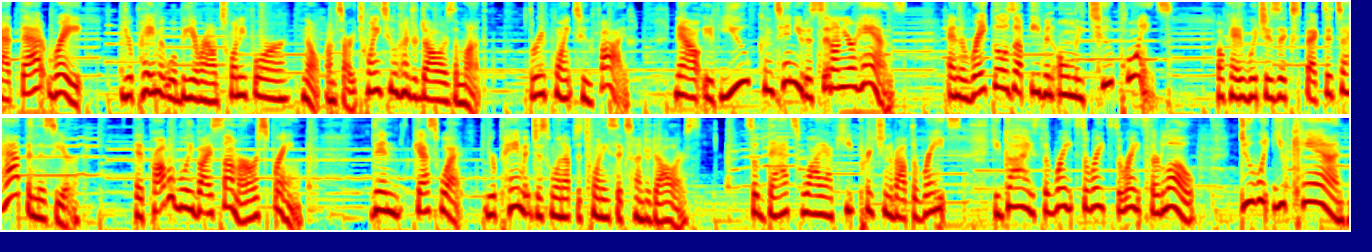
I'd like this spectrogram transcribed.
at that rate, your payment will be around 24, no, I'm sorry, $2,200 a month, 3.25. Now, if you continue to sit on your hands and the rate goes up even only two points, okay, which is expected to happen this year, it probably by summer or spring, then guess what? Your payment just went up to $2,600. So that's why I keep preaching about the rates. You guys, the rates, the rates, the rates, they're low. Do what you can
